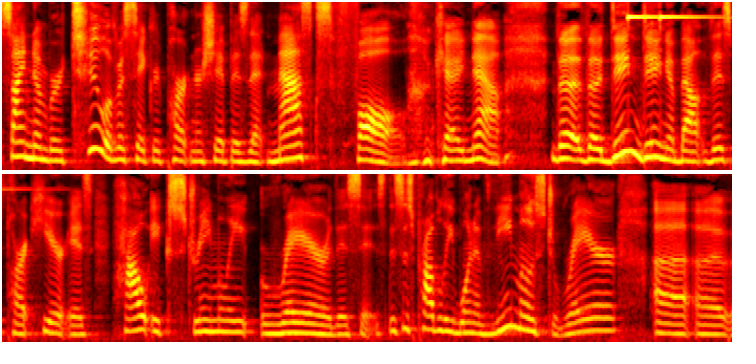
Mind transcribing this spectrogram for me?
Sign number two of a sacred partnership is that masks fall. Okay, now the, the ding ding about this part here is how extremely rare this is. This is probably one of the most rare uh, uh,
